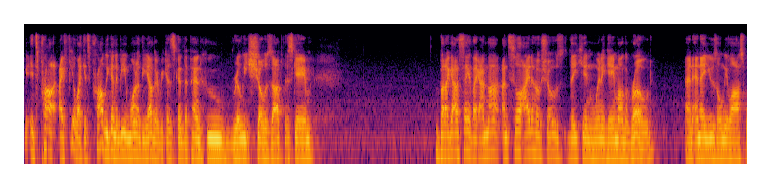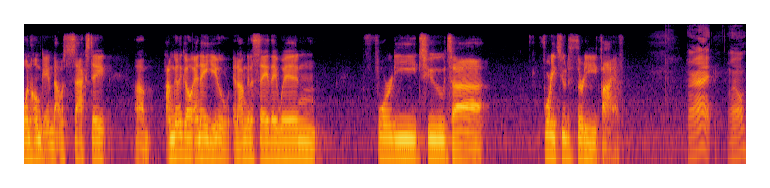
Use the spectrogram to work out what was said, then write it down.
it's pro I feel like it's probably going to be one or the other because it's going to depend who really shows up this game. But I got to say like I'm not until Idaho shows they can win a game on the road and NAU's only lost one home game. That was to Sac State. Um, I'm gonna go NAU, and I'm gonna say they win 42 to 42 to 35. All right. Well,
